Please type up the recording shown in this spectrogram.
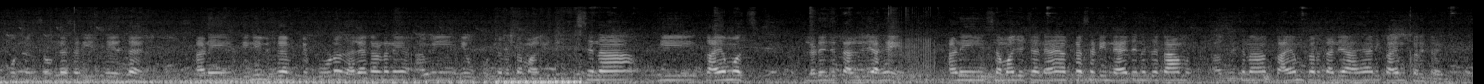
उपोषण सोडण्यासाठी इथे येत आहेत. आणि तिन्ही विषय आमचे पूर्ण झाल्याकारणाने आम्ही हे उपोषण आता मागे शिवसेना ही कायमच लढे देत आलेली आहे आणि समाजाच्या न्याय हक्कासाठी न्याय देण्याचं काम अग्निसेना कायम करत आली आहे आणि कायम करीत राहील.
